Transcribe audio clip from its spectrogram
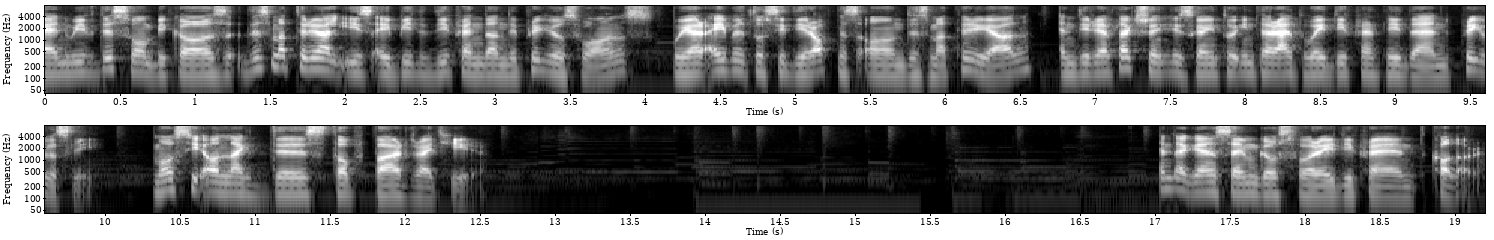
And with this one, because this material is a bit different than the previous ones, we are able to see the roughness on this material, and the reflection is going to interact way differently than previously. Mostly on like this top part right here. And again, same goes for a different color.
